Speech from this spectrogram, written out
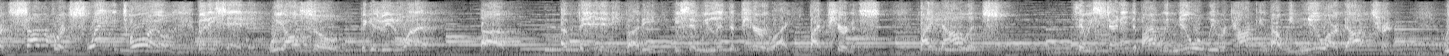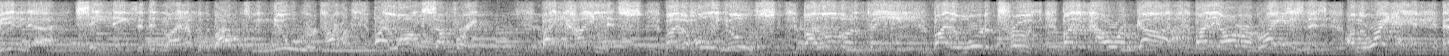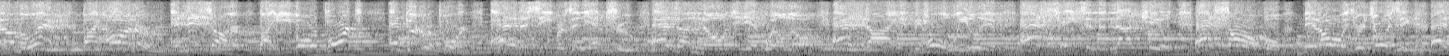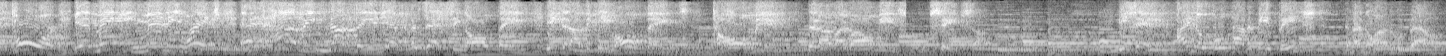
and suffer and sweat and toil. But he said, we also, because we didn't want to uh, offend anybody, he said we lived a pure life by pureness, by knowledge. So we studied the Bible. We knew what we were talking about. We knew our doctrine. We didn't uh, say things that didn't line up with the Bible because we knew what we were talking about. By long suffering, by kindness, by the Holy Ghost, by love unfeigned, by the word of truth, by the power of God, by evil report and good report, as deceivers and yet true, as unknown and yet well known, as dying and behold we live, as chastened and not killed, as sorrowful yet always rejoicing, as poor yet making many rich, as having nothing and yet possessing all things. He said, I became all things to all men, that I might by all means save some. He said, I know both how to be abased and I know how to abound.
